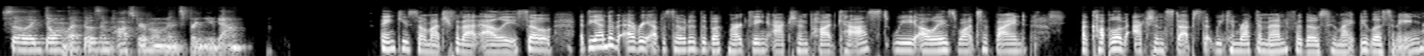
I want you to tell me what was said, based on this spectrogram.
So, like, don't let those imposter moments bring you down. Thank you so much for that, Ali. So, at the end of every episode of the Book Marketing Action Podcast, we always want to find a couple of action steps that we can recommend for those who might be listening.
